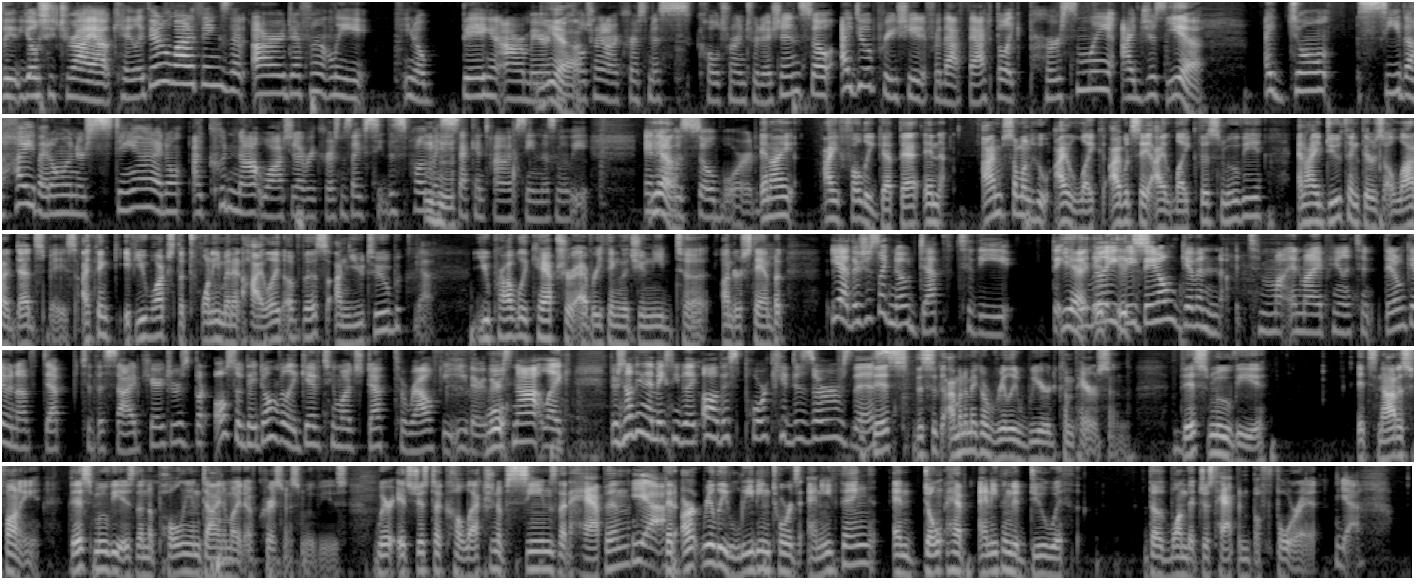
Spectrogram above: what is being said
the Yoshi tryout kid. Like there's a lot of things that are definitely you know big in our American Yeah. culture and our Christmas culture and tradition. So I do appreciate it for that fact. But like personally, I just Yeah. I don't see the hype. I don't understand. I don't. I could not watch it every Christmas. I've seen this is probably my second time I've seen this movie, and Mm-hmm. Yeah. I was so bored. and I I fully get that, and I'm someone who I like. I would say I like this movie, and I do think there's a lot of dead space. I think if you watch the 20 minute highlight of this on YouTube, yeah. you probably capture everything that you need to understand. But yeah there's just like no depth to the they, Yeah, they it- really they, they don't give en to my in my opinion like, to, they don't give enough depth to the side characters but also they don't really give too much depth to ralphie either there's not like there's nothing that makes me be like oh this poor kid deserves this this this is I'm gonna make a really weird comparison. This movie, it's not as funny. This movie is the Napoleon Dynamite of Christmas movies, where it's just a collection of scenes that happen Yeah. that aren't really leading towards anything and don't have anything to do with the one that just happened before it. yeah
